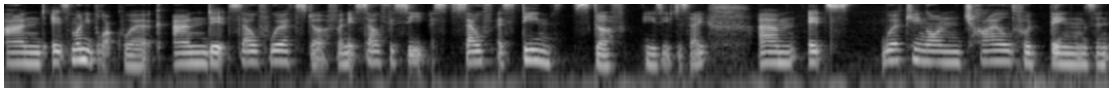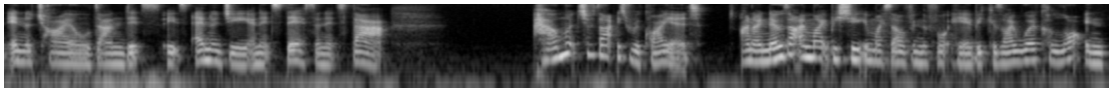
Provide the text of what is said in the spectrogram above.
and it's money block work and it's self worth stuff and it's self esteem stuff, easier to say. Um, it's working on childhood things and inner child and it's it's energy and it's this and it's that. How much of that is required? And I know that I might be shooting myself in the foot here because I work a lot in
